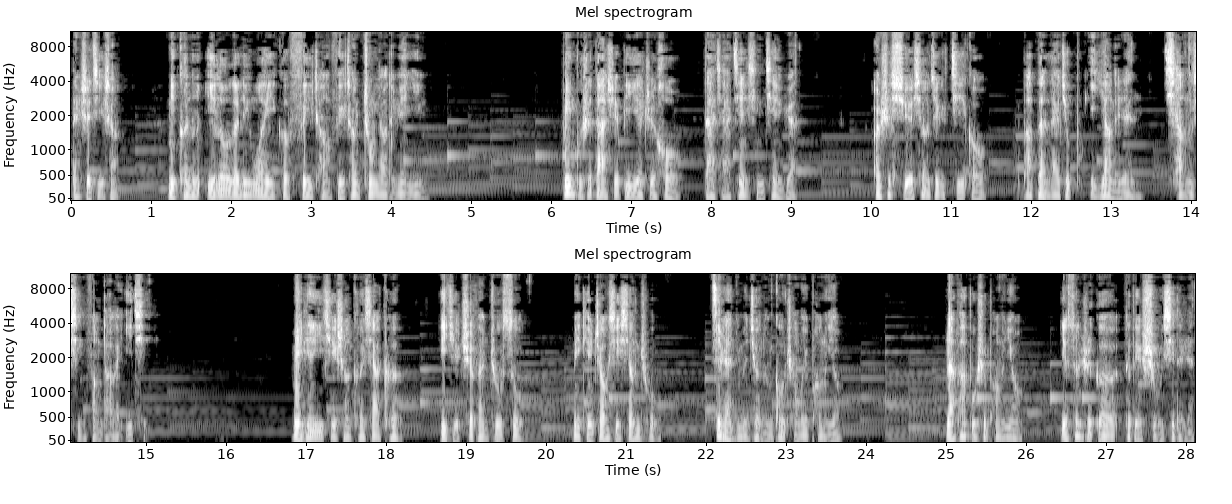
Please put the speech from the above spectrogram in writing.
但实际上，你可能遗漏了另外一个非常非常重要的原因，并不是大学毕业之后大家渐行渐远，而是学校这个机构把本来就不一样的人强行放到了一起。每天一起上课下课，一起吃饭住宿，每天朝夕相处，自然你们就能够成为朋友。哪怕不是朋友，也算是个特别熟悉的人。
